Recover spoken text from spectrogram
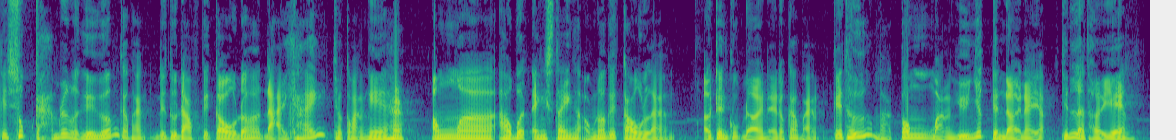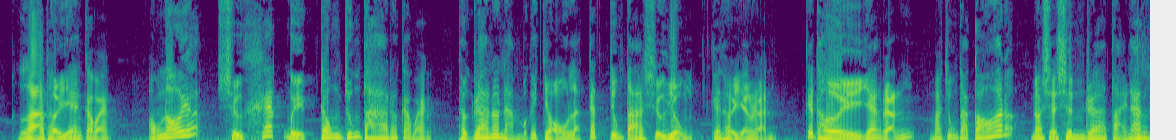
cái xúc cảm rất là ghê gớm các bạn. Để tôi đọc cái câu đó đại khái cho các bạn nghe ha. Ông uh, Albert Einstein ông nói cái câu là ở trên cuộc đời này đó các bạn cái thứ mà công bằng duy nhất trên đời này á chính là thời gian. Là thời gian các bạn ông nói á sự khác biệt trong chúng ta đó các bạn. Thực ra nó nằm ở cái chỗ là cách chúng ta sử dụng cái thời gian rảnh. Cái thời gian rảnh mà chúng ta có đó nó sẽ sinh ra tài năng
